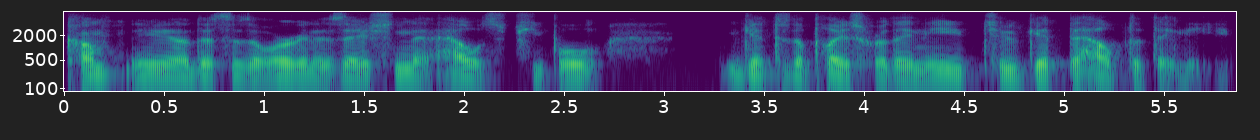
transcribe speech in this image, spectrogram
com- you know this is an organization that helps people get to the place where they need to get the help that they need.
